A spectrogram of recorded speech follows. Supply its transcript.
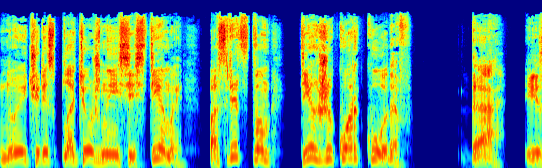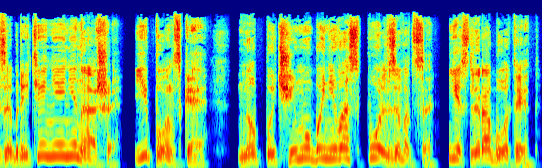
но и через платежные системы посредством тех же QR-кодов. Да, изобретение не наше, японское, но почему бы не воспользоваться, если работает?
